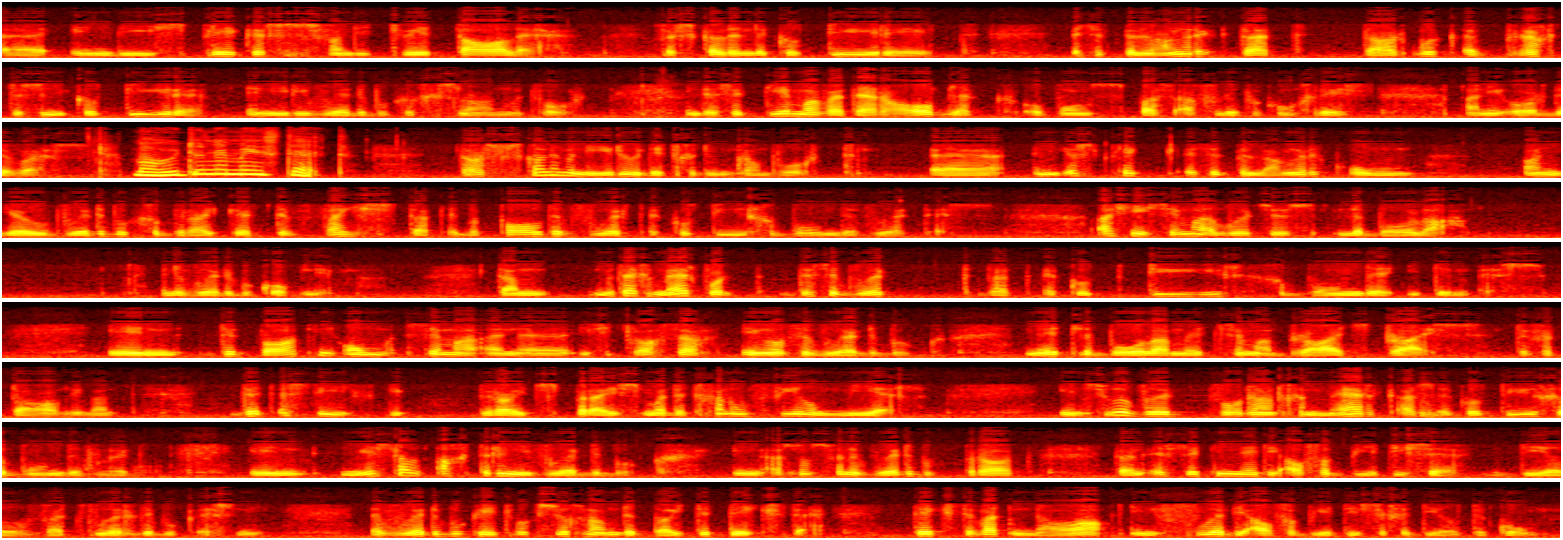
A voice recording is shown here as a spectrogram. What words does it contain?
Uh en die sprekers van die twee tale verskillende kulture het, is dit belangrik dat daar ook 'n brug tussen die kulture in hierdie woordeboeke geslaan moet word. En dis 'n tema wat herhaaldelik op ons pas afgelope kongres aan die orde was. Maar hoe doen 'n mens dit? Daar's verskeie maniere hoe dit gedoen kan word. Uh in die eerste plek is dit belangrik om aan jou woordeboekgebruiker te wys dat 'n bepaalde woord 'n kultuurgebonde woord is. As jy sê maar 'n woord soos lebola in 'n woordeboek opneem, dan moet hy gemerk word dis 'n woord wat 'n kultuurgebonde item is. En dit baat nie om sê maar in 'n uh, isiXhosa Engelse woordeboek net lebola met sê maar bride's price te vertaal nie want dit is die die bride's price maar dit gaan om veel meer. En so word word dan gemerk as 'n kultuurgebonde woord en meestal agter in die woordeboek. En as ons van 'n woordeboek praat, dan is dit nie net die alfabetiese deel wat woordeboek is nie. 'n Woordeboek het ook sogenaamde buitetekste, tekste wat na en voor die alfabetiese gedeelte kom.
